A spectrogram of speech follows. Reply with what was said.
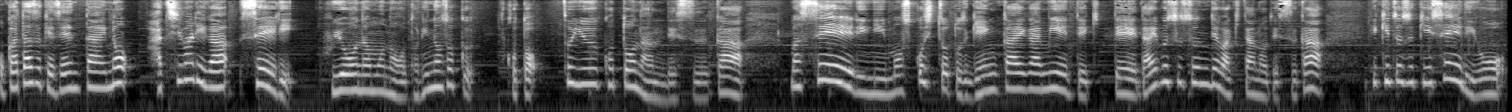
お片付け全体の8割が整理。不要なものを取り除くことということなんですが、まあ、生理にも少しちょっと限界が見えてきてだいぶ進んではきたのですが引き続き生理を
